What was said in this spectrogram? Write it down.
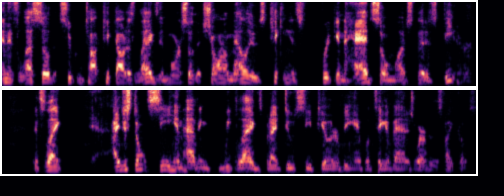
and it's less so that Soukhamthath kicked out his legs, and more so that Sean O'Malley was kicking his freaking head so much that his feet hurt. It's like I just don't see him having weak legs, but I do see Petr being able to take advantage wherever this fight goes.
